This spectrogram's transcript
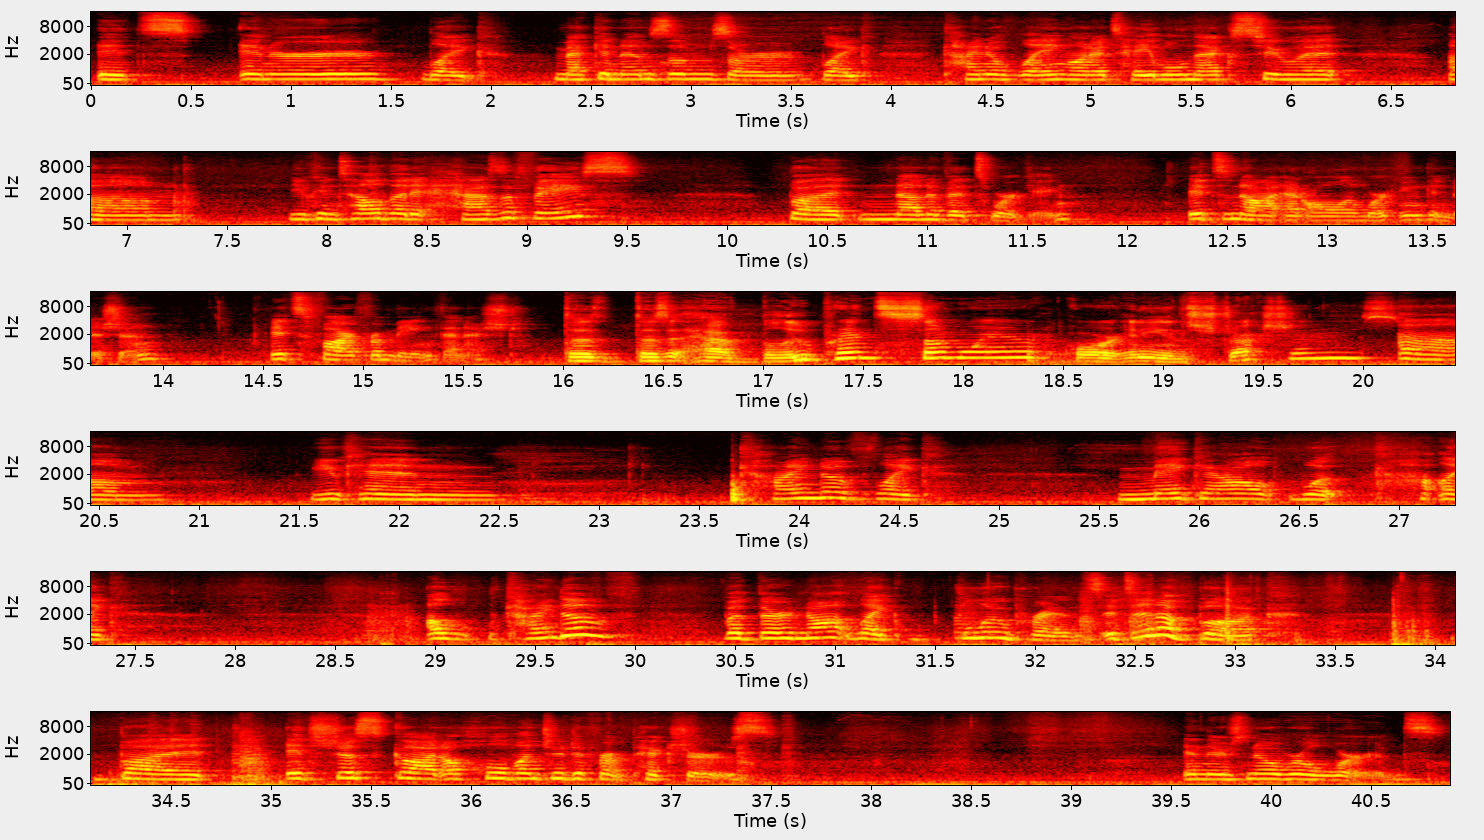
its inner, like, mechanisms are, like, kind of laying on a table next to it. Um, you can tell that it has a face, but none of it's working. It's not at all in working condition. It's far from being finished. Does does it have blueprints somewhere or any instructions? Um, you can kind of like make out what like a kind of, but they're not like blueprints. It's in a book, but it's just got a whole bunch of different pictures, and there's no real words.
